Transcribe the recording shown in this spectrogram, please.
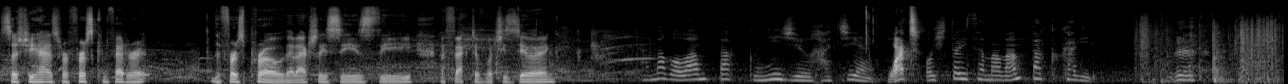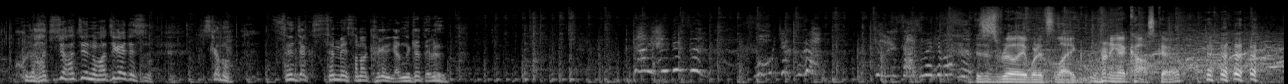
So she has her first Confederate, the first pro that actually sees the effect of what she's doing. 卵ワンパック28円 What? お一人様ワンパック限りこれ88円の間違いですしかも先着1000名様限りが抜けてる大変です忘却が行列始めてます This is really what it's like running at Costco.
